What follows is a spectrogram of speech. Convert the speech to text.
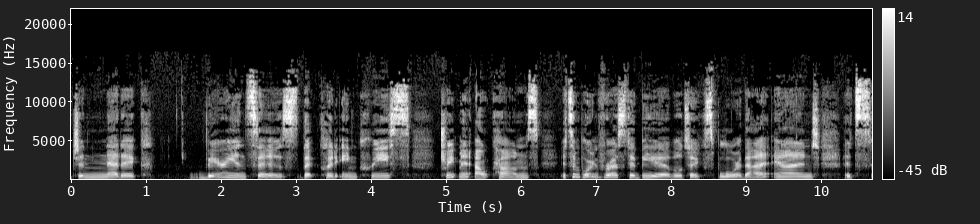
genetic variances that could increase treatment outcomes, it's important for us to be able to explore that. And it's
